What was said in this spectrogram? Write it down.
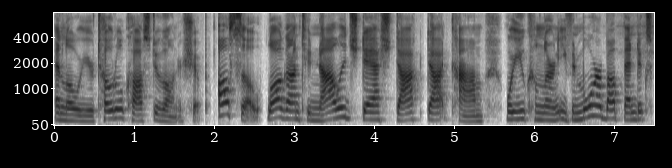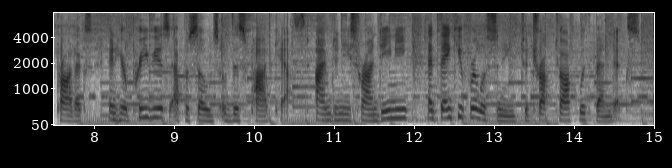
and lower your total cost of ownership. Also, log on to knowledge-dock.com where you can learn even more about Bendix products and hear previous episodes of this podcast. I'm Denise Rondini, and thank you for listening to Truck Talk with Bendix.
